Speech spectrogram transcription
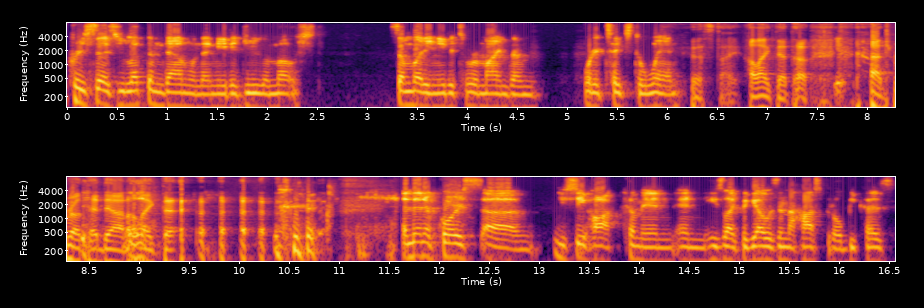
Chris says you let them down when they needed you the most. Somebody needed to remind them what it takes to win. That's tight. I like that though. I wrote that down. I like that. and then of course um, you see Hawk come in and he's like Miguel is in the hospital because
